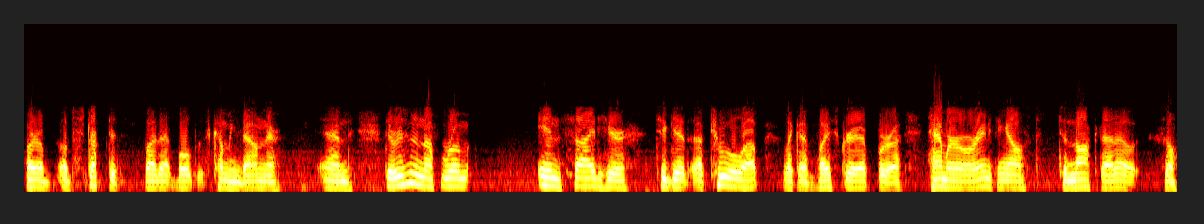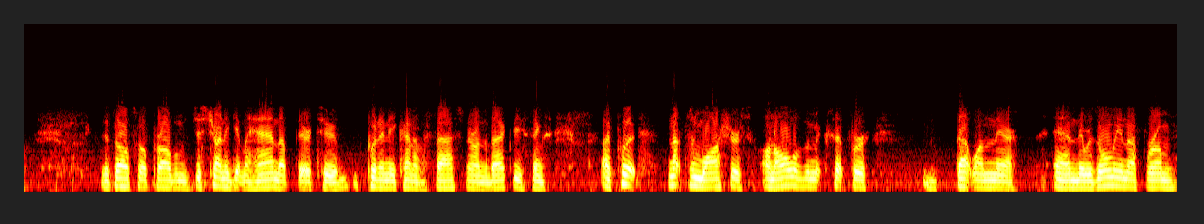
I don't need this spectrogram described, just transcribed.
are ob- obstructed by that bolt that's coming down there, and there isn't enough room inside here to get a tool up, like a vice grip or a hammer or anything else, to knock that out. So it's also a problem just trying to get my hand up there to put any kind of a fastener on the back of these things. I put nuts and washers on all of them except for that one there and there was only enough room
